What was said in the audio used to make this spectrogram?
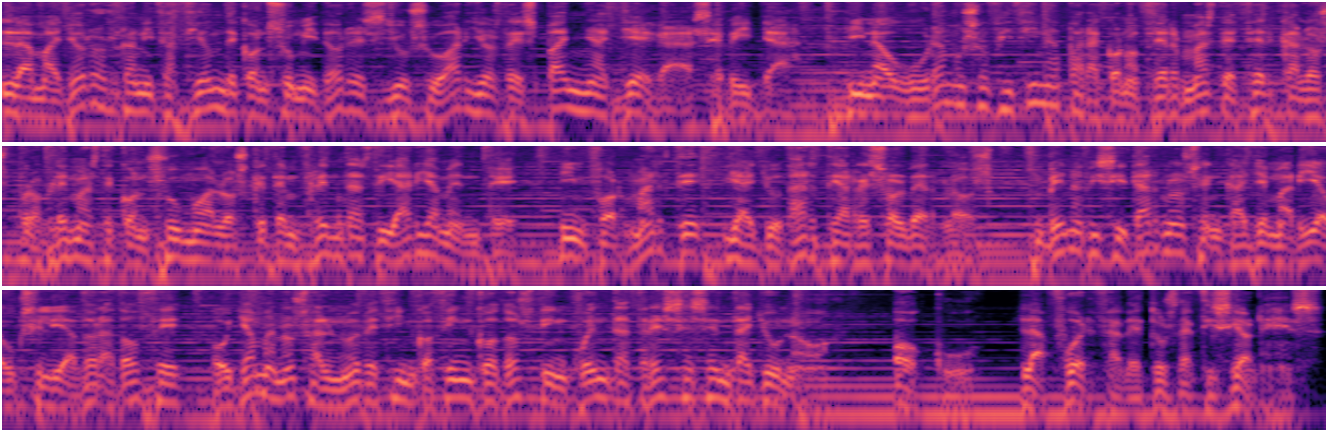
la mayor organización de consumidores y usuarios de España, llega a Sevilla. Inauguramos oficina para conocer más de cerca los problemas de consumo a los que te enfrentas diariamente, informarte y ayudarte a resolverlos. Ven a visitarnos en calle María Auxiliadora 12 o llámanos al 955-250-361. OCU, la fuerza de tus decisiones.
